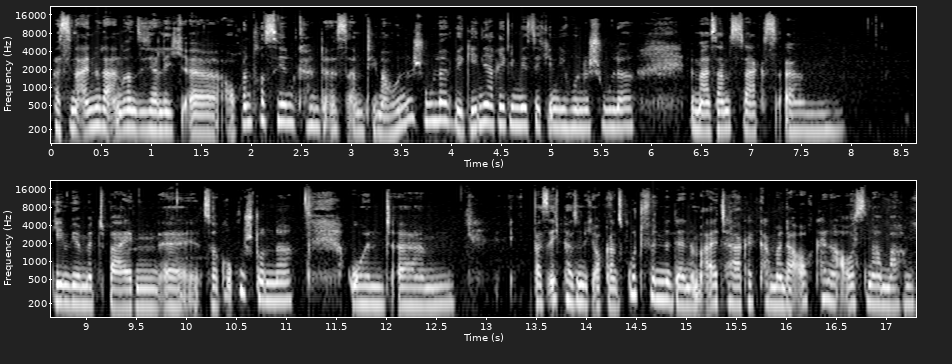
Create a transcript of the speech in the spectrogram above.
was den einen oder anderen sicherlich äh, auch interessieren könnte, ist am Thema Hundeschule. Wir gehen ja regelmäßig in die Hundeschule. Immer samstags ähm, gehen wir mit beiden äh, zur Gruppenstunde. Und ähm, was ich persönlich auch ganz gut finde, denn im Alltag kann man da auch keine Ausnahmen machen.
